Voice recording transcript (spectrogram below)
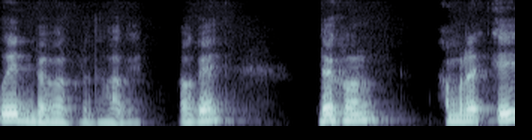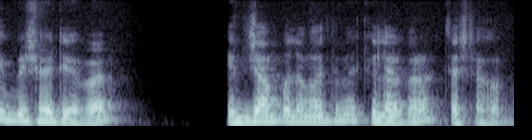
উইথ ব্যবহার করতে হবে ওকে দেখুন, আমরা এই বিষয়টি এবার এক্সাম্পলের মাধ্যমে ক্লিয়ার করার চেষ্টা করব।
